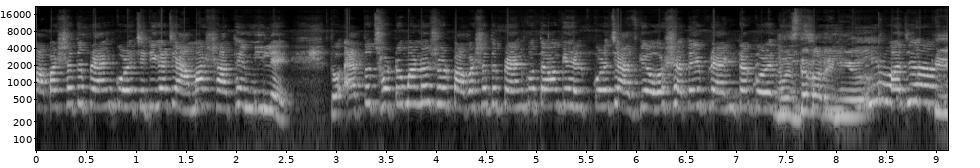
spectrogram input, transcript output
পাপার সাথে প্র্যাঙ্ক করেছে ঠিক আছে? আমার সাথে মিলে। তো এত ছোট মানুষ ওর পাপার সাথে প্র্যাঙ্ক করতে আমাকে হেল্প করেছে আজকে ওর সাথেই প্র্যাঙ্কটা করে দিয়েছি। বুঝতে পারিনি ও। কি মজা। কি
